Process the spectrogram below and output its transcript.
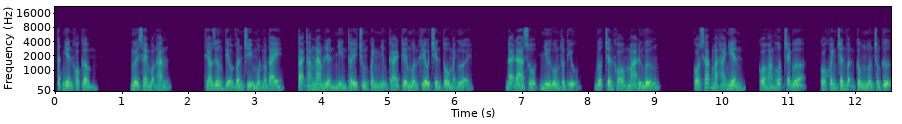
tất nhiên khó cầm. Người xem bọn hắn theo dương tiểu vân chỉ một ngón tay, tại tháng năm liền nhìn thấy chung quanh những cái kia muốn khiêu chiến tô mạnh người. Đại đa số như uống thuần tiểu, bước chân khó mà đứng vững. Có sắc mặt hãi nhiên, có hoảng hốt chạy bừa, có khoanh chân vận công muốn chống cự,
